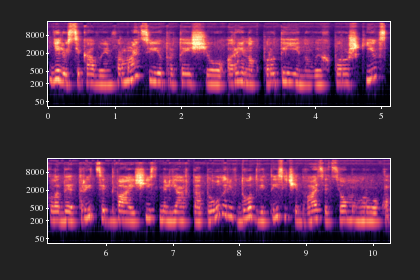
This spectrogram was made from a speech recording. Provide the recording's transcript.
Ділюсь цікавою інформацією про те, що ринок протеїнових порошків складе 32,6 мільярда доларів до 2027 року.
